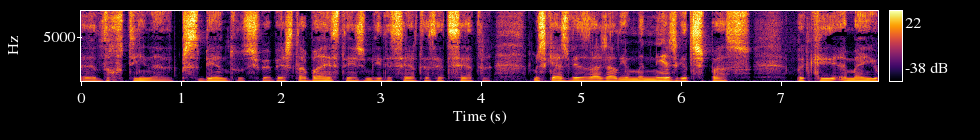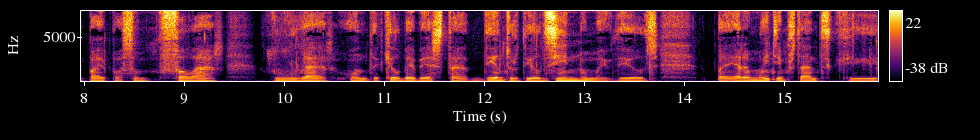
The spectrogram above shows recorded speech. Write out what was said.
uh, de rotina, percebendo se o bebê está bem, se tem as medidas certas, etc. Mas que às vezes haja ali uma nesga de espaço para que a mãe e o pai possam falar do lugar onde aquele bebê está dentro deles e no meio deles, era muito importante que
